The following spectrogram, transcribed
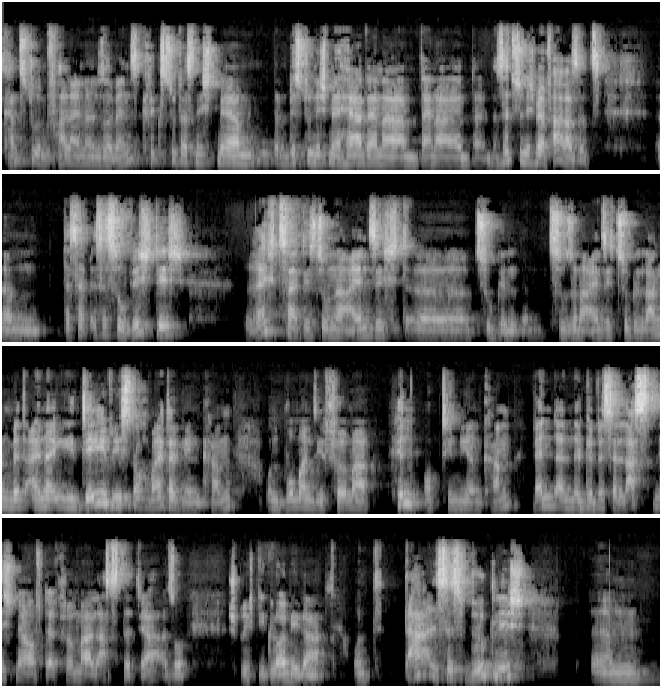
kannst du im Fall einer Insolvenz, kriegst du das nicht mehr, dann bist du nicht mehr Herr deiner, deiner, da sitzt du nicht mehr im Fahrersitz. Ähm, deshalb ist es so wichtig, rechtzeitig so eine Einsicht äh, zu, zu so einer Einsicht zu gelangen, mit einer Idee, wie es doch weitergehen kann und wo man die Firma hin optimieren kann, wenn dann eine gewisse Last nicht mehr auf der Firma lastet, ja, also sprich die Gläubiger. Und da ist es wirklich ähm,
